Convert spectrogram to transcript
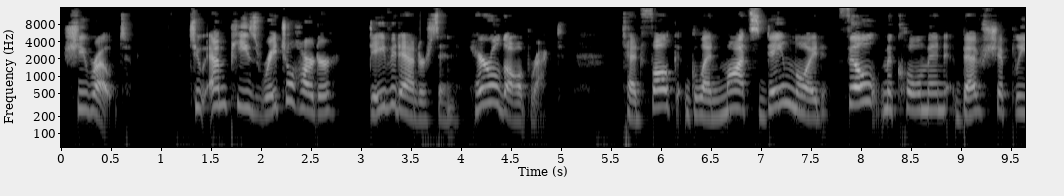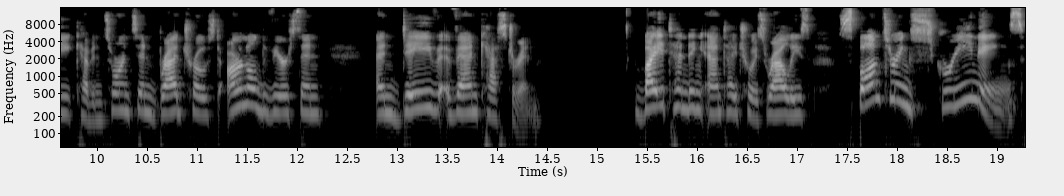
She wrote to MPs Rachel Harder, David Anderson, Harold Albrecht, Ted Falk, Glen Motz, Dane Lloyd, Phil McColeman, Bev Shipley, Kevin Sorenson, Brad Trost, Arnold Viersen, and Dave Van Kesteren by attending anti choice rallies, sponsoring screenings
